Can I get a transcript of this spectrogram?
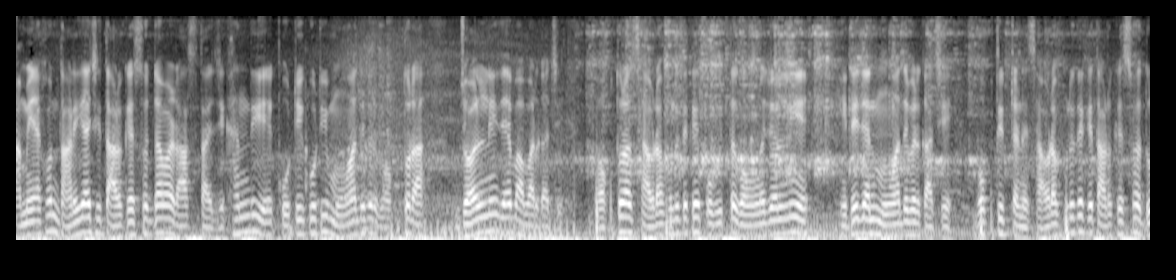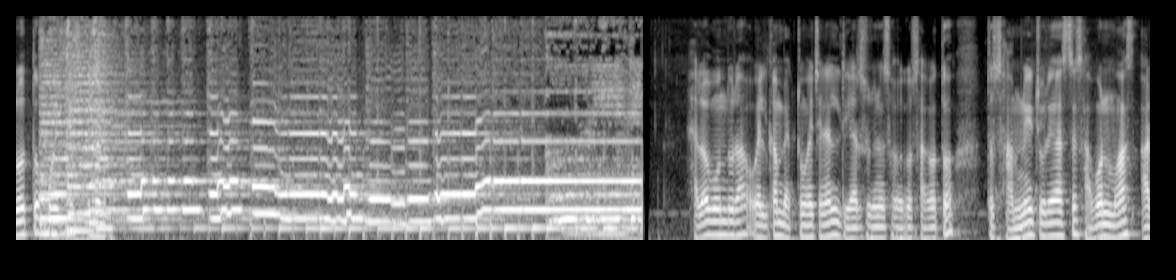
আমি এখন দাঁড়িয়ে আছি তারকেশ্বর যাওয়ার রাস্তায়, যেখান দিয়ে কোটি কোটি মহাদেবের ভক্তরা জল নিয়ে যায় বাবার কাছে। ভক্তরা শ্যাওড়াফুলি থেকে পবিত্র গঙ্গা জল নিয়ে হেঁটে যান মহাদেবের কাছে। ভক্তির টানে শ্যাওড়াফুলি থেকে তারকেশ্বর দূরত্ব পঁয়ত্রিশ কিলোমিটার। হ্যালো বন্ধুরা, welcome back to my channel. Dear সুজনে সবাইকে স্বাগত। তো সামনেই চলে আসছে শ্রাবণ মাস, আর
